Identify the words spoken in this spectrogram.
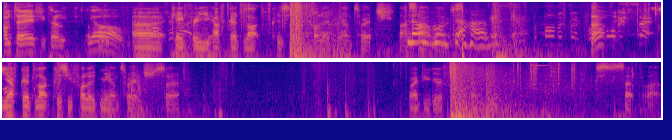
Come to A if you can. Yo. Uh, K3, you have good luck because you followed me on Twitch. That's how it No works. job. Huh? You have good luck because you followed me on Twitch, so. Wherever you go from it. Except for that.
